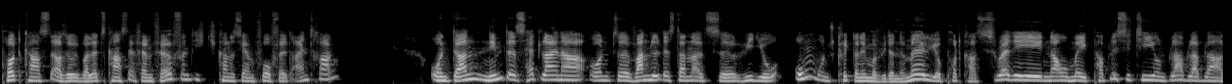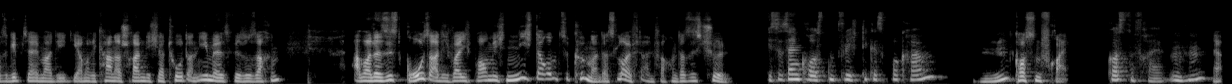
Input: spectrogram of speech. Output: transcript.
Podcast, also über Let's Cast FM veröffentlicht. Ich kann das ja im Vorfeld eintragen. Und dann nimmt es Headliner und äh, wandelt es dann als äh, Video um und kriegt dann immer wieder eine Mail, your podcast is ready, now make publicity und bla bla bla. Also gibt's ja immer, die, die Amerikaner schreiben dich ja tot an E-Mails für so Sachen. Aber das ist großartig, weil ich brauche mich nicht darum zu kümmern. Das läuft einfach und das ist schön. Ist es ein kostenpflichtiges Programm? Mhm, kostenfrei. Kostenfrei. Mhm. Ja.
